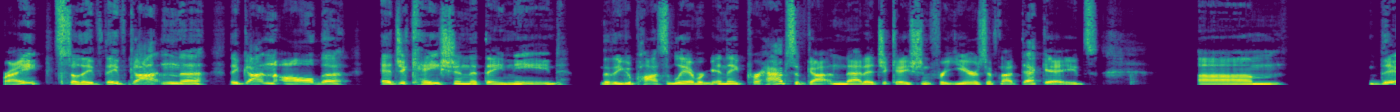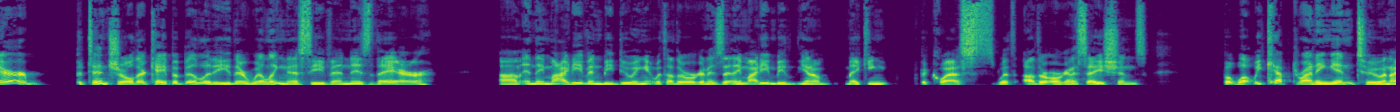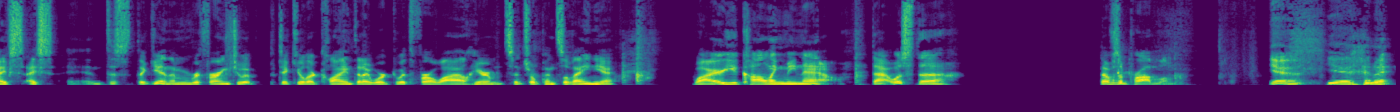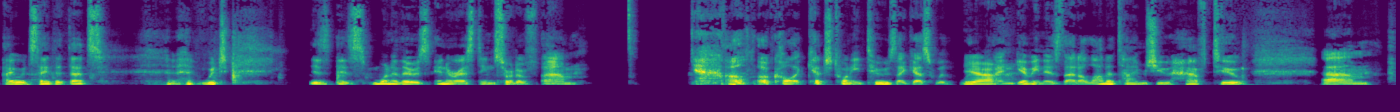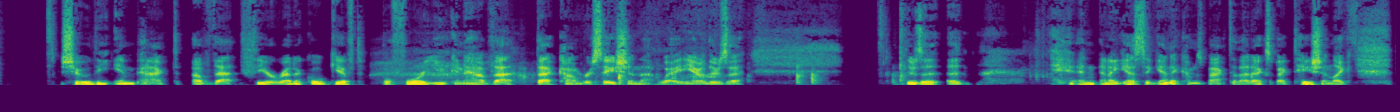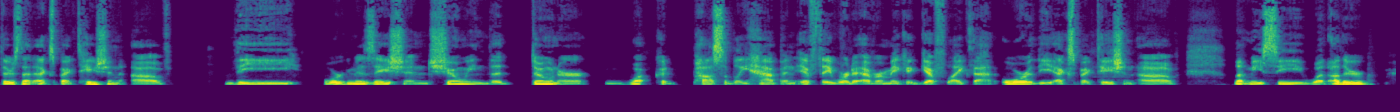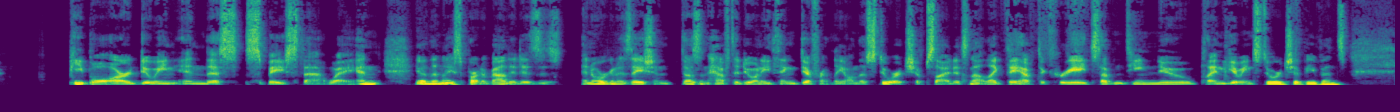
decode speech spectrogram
Right? So they've they've gotten the they've gotten all the education that they need that you could possibly ever and they perhaps have gotten that education for years if not decades. Um they're potential, their capability, their willingness even is there. Um, and they might even be doing it with other organizations. They might even be, you know, making bequests with other organizations. But what we kept running into, and I've, I, this again, I'm referring to a particular client that I worked with for a while here in central Pennsylvania. Why are you calling me now? That was the, that was a problem. Yeah. Yeah. And I, I would say that that's, which is is one of those interesting sort of um, I'll I'll call it catch twenty twos, I guess, with, with yeah. plan giving is that a lot of times you have to um, show the impact of that theoretical gift before you can have that that conversation that way. You know, there's a there's a, a and and I guess again it comes back to that expectation. Like there's that expectation of the organization showing the donor what could possibly happen if they were to ever make a gift like that, or the expectation of, let me see what other people are doing in this space that way. And you know, the nice part about it is, is an organization doesn't have to do anything differently on the stewardship side. It's not like they have to create 17 new plan giving stewardship events.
